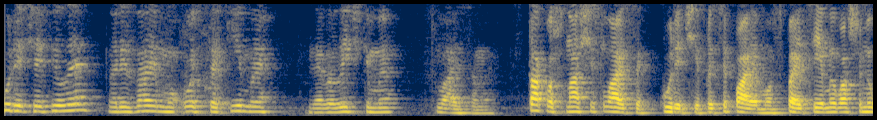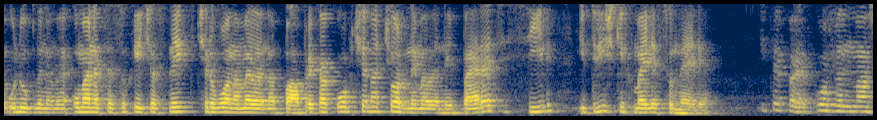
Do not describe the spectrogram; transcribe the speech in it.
Куряче філе нарізаємо ось такими невеличкими слайсами. Також наші слайси курячі присипаємо спеціями вашими улюбленими. У мене це сухий часник, червона мелена паприка копчена, чорний мелений перець, сіль і трішки хмелі сунелі. І тепер кожен наш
